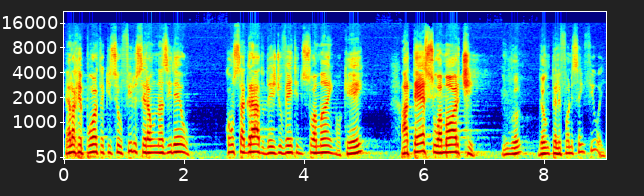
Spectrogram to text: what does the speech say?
Ela reporta que seu filho será um nazireu, consagrado desde o ventre de sua mãe, ok? Até sua morte. Deu um telefone sem fio aí.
